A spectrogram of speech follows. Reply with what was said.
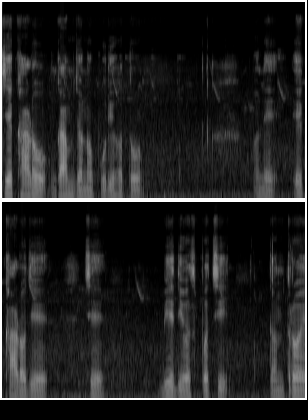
જે ખાડો ગામજનો પૂર્યો હતો અને એ ખાડો જે છે, બે દિવસ પછી તંત્રએ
